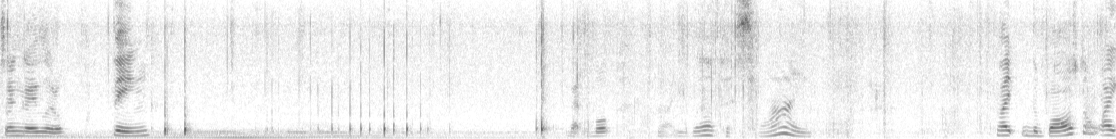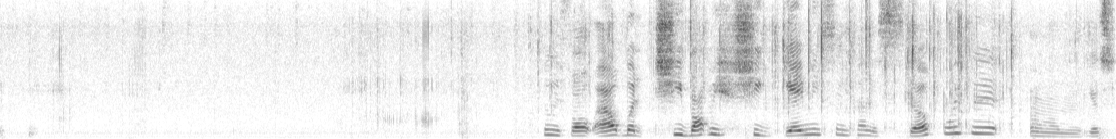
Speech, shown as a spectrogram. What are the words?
selling a little thing. That book. I love the slime. Like the balls don't like really fall out, but she bought me she gave me some kind of stuff with it. Um I guess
